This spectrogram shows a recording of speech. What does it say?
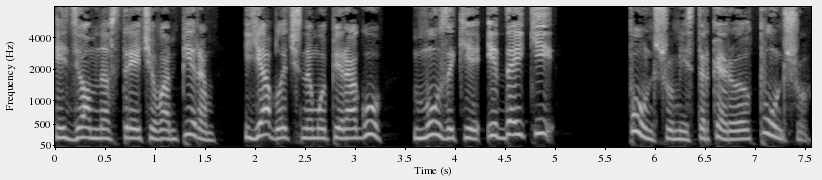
«Идем навстречу вампирам, яблочному пирогу, музыке и дайки...» «Пуншу, мистер Кэруэлл, пуншу!»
